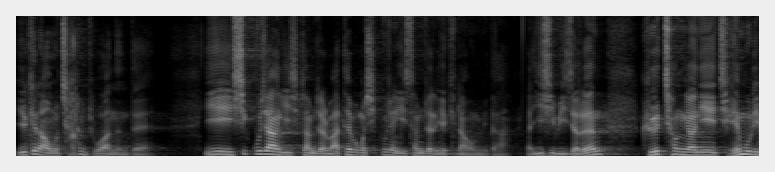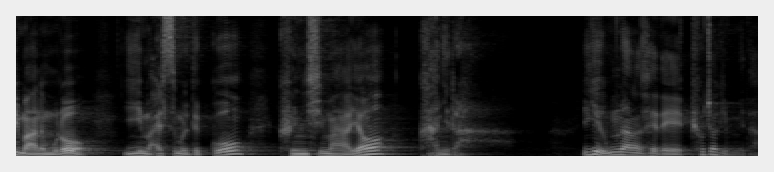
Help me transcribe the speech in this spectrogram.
이렇게 나오면 참 좋았는데 이 19장 23절 마태복음 19장 23절에 이렇게 나옵니다. 22절은 그 청년이 재물이 많으므로 이 말씀을 듣고 근심하여 가니라. 이게 음란한 세대의 표적입니다.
